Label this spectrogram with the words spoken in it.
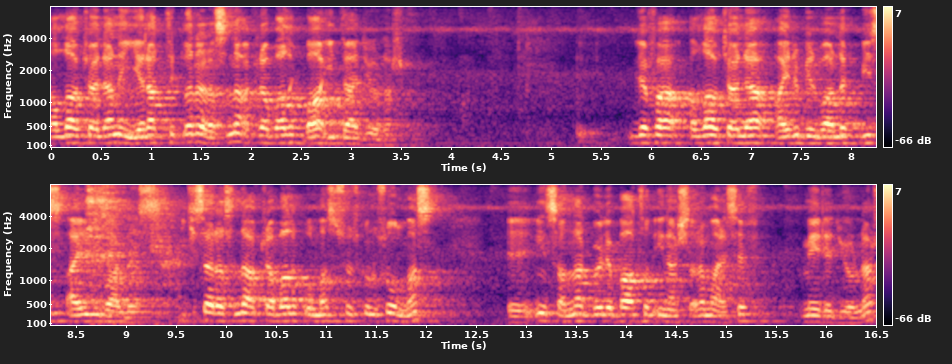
Allahu Teala'nın yarattıkları arasında akrabalık bağı iddia ediyorlar. Bir defa Allahu Teala ayrı bir varlık, biz ayrı bir varlığız. İkisi arasında akrabalık olması söz konusu olmaz. Ee, insanlar böyle batıl inançlara maalesef meylediyorlar.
